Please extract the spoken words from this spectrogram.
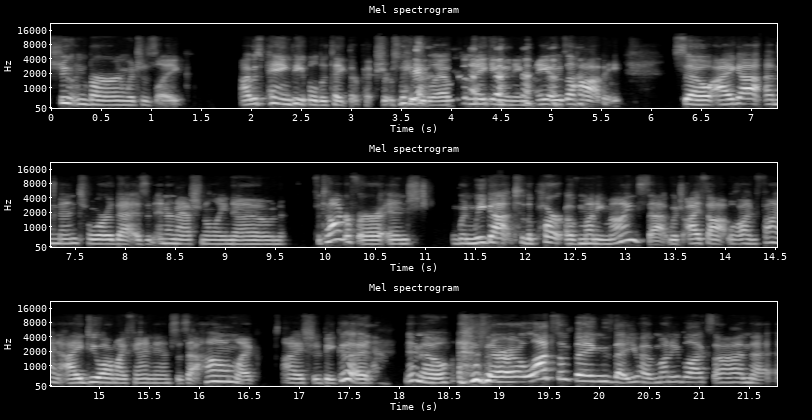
shoot and burn, which is like, I was paying people to take their pictures basically. I wasn't making any money. It was a hobby. So I got a mentor that is an internationally known photographer. And sh- when we got to the part of money mindset, which I thought, well, I'm fine. I do all my finances at home. Like I should be good. Yeah. No, no, there are lots of things that you have money blocks on that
